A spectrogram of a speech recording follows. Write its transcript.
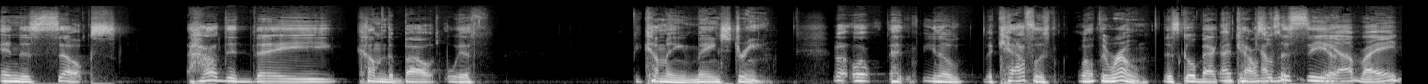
and the Celts, how did they come about with becoming mainstream? Well, well you know, the Catholics well, the Rome. Let's go back to Council, of Nicaea. Yeah, right.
